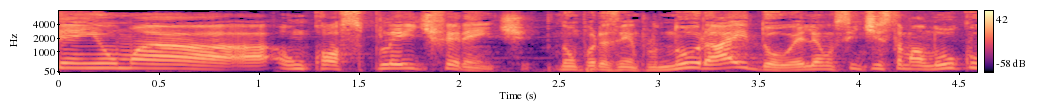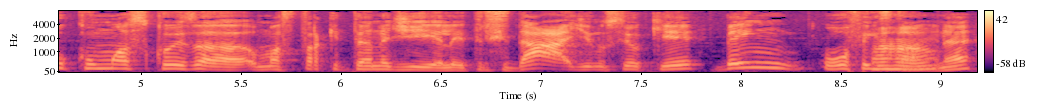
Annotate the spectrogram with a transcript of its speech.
tem uma um cosplay diferente. Então, por exemplo, no Raido, ele é um cientista maluco com umas coisas, umas traquitanas de eletricidade, não sei o que, bem Wolfenstein, Aham. né?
